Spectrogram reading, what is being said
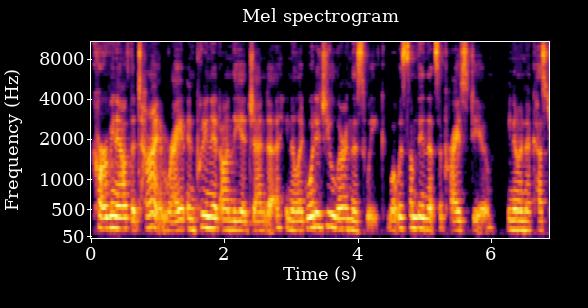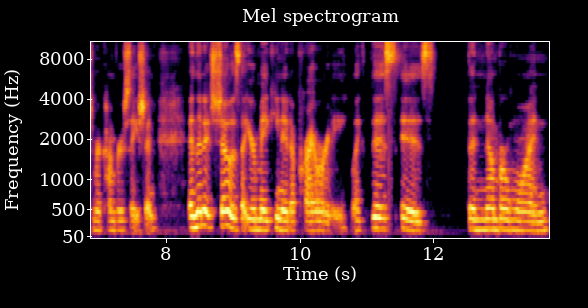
carving out the time right and putting it on the agenda. You know like what did you learn this week? What was something that surprised you you know in a customer conversation? And then it shows that you're making it a priority. Like this is the number one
